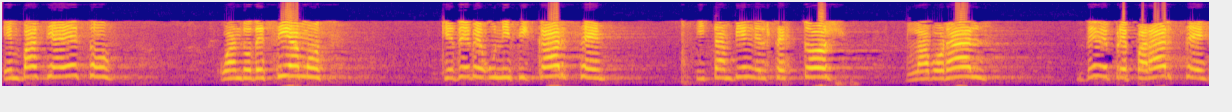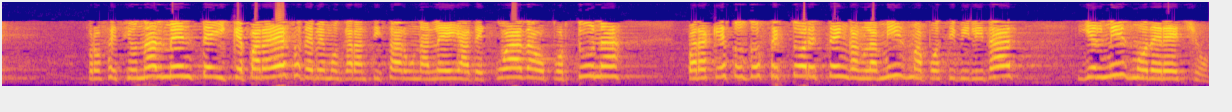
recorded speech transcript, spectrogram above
En base a eso, cuando decíamos que debe unificarse y también el sector laboral debe prepararse profesionalmente y que para eso debemos garantizar una ley adecuada, oportuna, para que estos dos sectores tengan la misma posibilidad y el mismo derecho.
